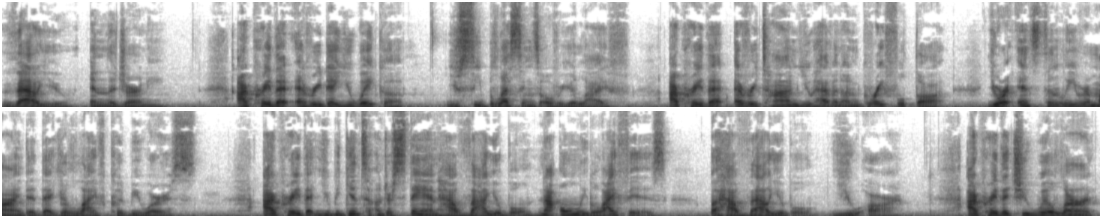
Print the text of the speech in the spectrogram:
Value in the journey. I pray that every day you wake up, you see blessings over your life. I pray that every time you have an ungrateful thought, you are instantly reminded that your life could be worse. I pray that you begin to understand how valuable not only life is, but how valuable you are. I pray that you will learn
